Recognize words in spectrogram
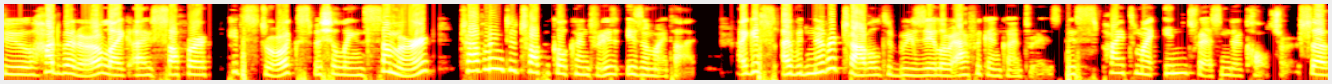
to hot weather, like I suffer heat stroke, especially in summer, traveling to tropical countries isn't my type. I guess I would never travel to Brazil or African countries, despite my interest in their culture. So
